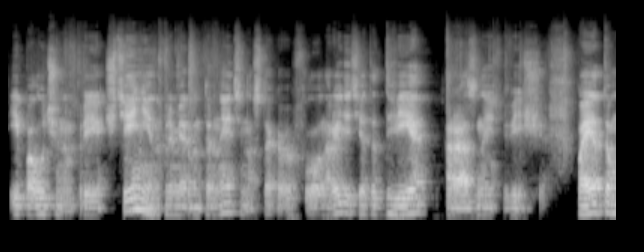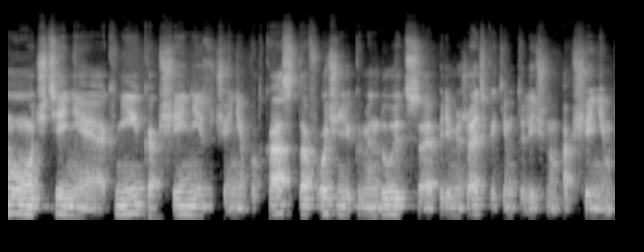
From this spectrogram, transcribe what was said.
и полученным при чтении, например, в интернете, на Stack Overflow, на Reddit, это две разные вещи. Поэтому чтение книг, общение, изучение подкастов очень рекомендуется перемежать каким-то личным общением.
